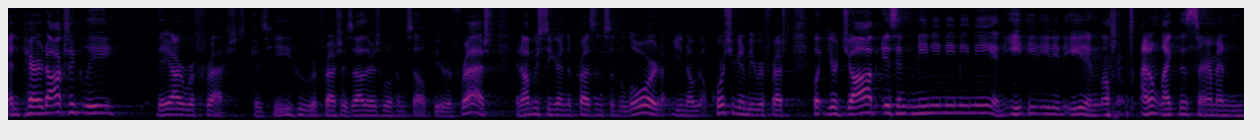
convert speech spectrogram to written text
And paradoxically, they are refreshed because he who refreshes others will himself be refreshed. And obviously, you're in the presence of the Lord. You know, of course, you're going to be refreshed. But your job isn't me, me, me, me, me, and eat, eat, eat, eat, eat. And I don't like this sermon.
